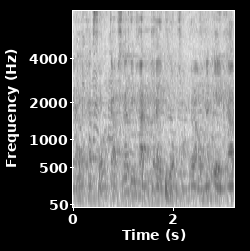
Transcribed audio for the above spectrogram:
แล้วนะครับสมกับชาติพันธุ์ไทยพวนของเรานั่นเองครับ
